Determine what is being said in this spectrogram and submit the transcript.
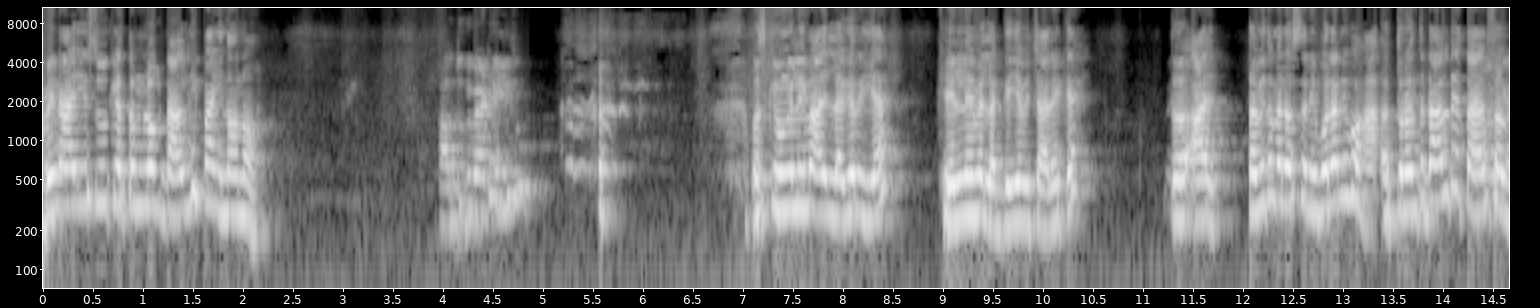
बिना यीशु के तुम लोग डाल नहीं पाई दोनों फालतू के बैठे ही उसकी उंगली में आज लग रही है खेलने में लग गई है बेचारे के। तो आज तभी तो मैंने उससे नहीं बोला नहीं वो तुरंत डाल देता है सब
